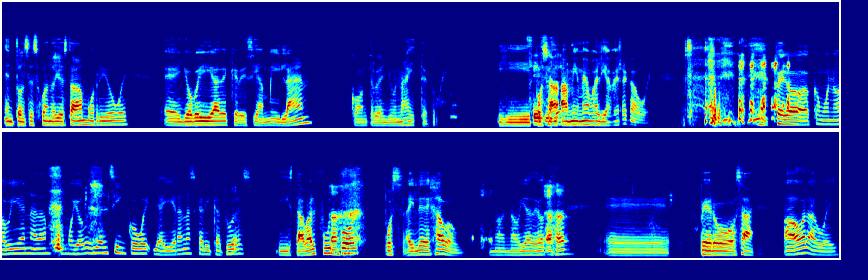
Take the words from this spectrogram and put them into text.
Entonces, cuando yo estaba morrillo, güey, eh, yo veía de que decía Milán contra el United, güey. Y Sí, pues sí, a, sí. a mí me valía verga, güey. Pero como no había nada, como yo veía el 5, güey, y ahí eran las caricaturas, y estaba el fútbol, Ajá, pues ahí le dejaba, güey. No, no había de otra. ajá, Eh, pero, o sea, ahora, güey,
